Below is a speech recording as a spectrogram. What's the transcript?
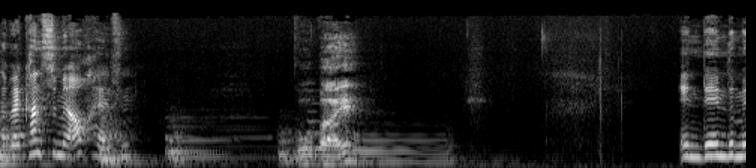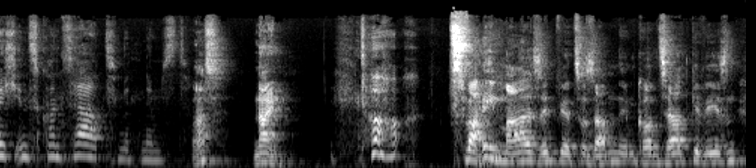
Dabei kannst du mir auch helfen, Wobei? indem du mich ins Konzert mitnimmst. Was? Nein. Doch. Zweimal sind wir zusammen im Konzert gewesen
